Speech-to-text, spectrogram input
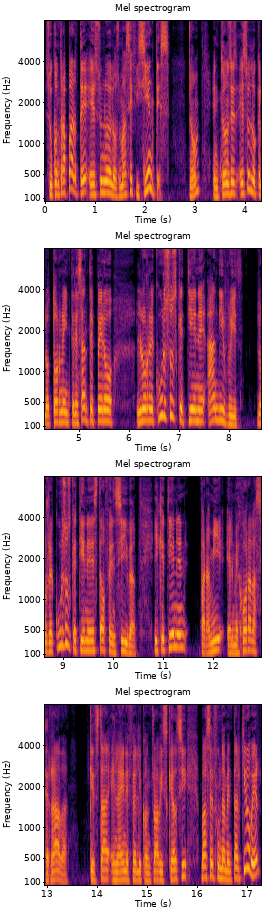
Su contraparte es uno de los más eficientes, ¿no? Entonces, eso es lo que lo torna interesante, pero los recursos que tiene Andy Reid, los recursos que tiene esta ofensiva y que tienen para mí el mejor a la cerrada que está en la NFL con Travis Kelsey, va a ser fundamental. Quiero ver,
